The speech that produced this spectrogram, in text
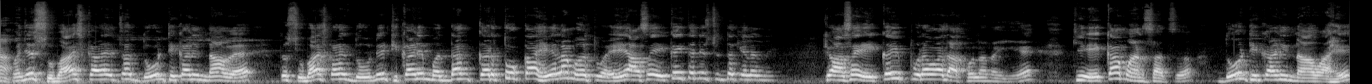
म्हणजे सुभाष काळेचं दोन ठिकाणी नाव आहे तर सुभाष काळे दोन्ही ठिकाणी मतदान करतो का ह्याला महत्त्व आहे? हे असं एकही त्यांनी सिद्ध केलं नाही. किंवा असा एकही पुरावा दाखवला नाही आहे की एका माणसाचं दोन ठिकाणी नाव आहे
